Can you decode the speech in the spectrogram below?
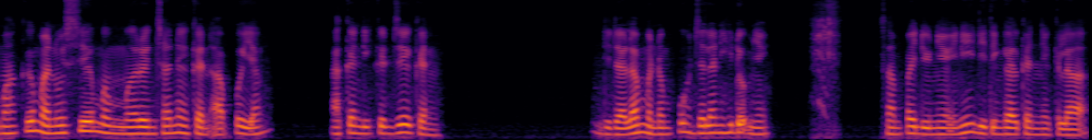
maka manusia merencanakan apa yang akan dikerjakan di dalam menempuh jalan hidupnya sampai dunia ini ditinggalkannya kelak.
